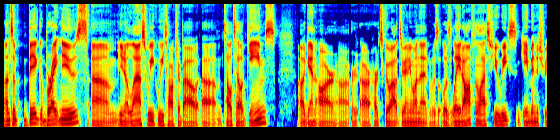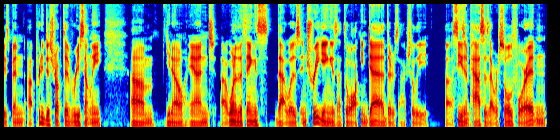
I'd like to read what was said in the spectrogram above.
On some big bright news, um, you know, last week we talked about um, Telltale Games again, our, our, our hearts go out to anyone that was was laid off in the last few weeks. Game industry has been uh, pretty disruptive recently. Um, you know, and uh, one of the things that was intriguing is that The Walking Dead, there's actually uh, season passes that were sold for it, and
